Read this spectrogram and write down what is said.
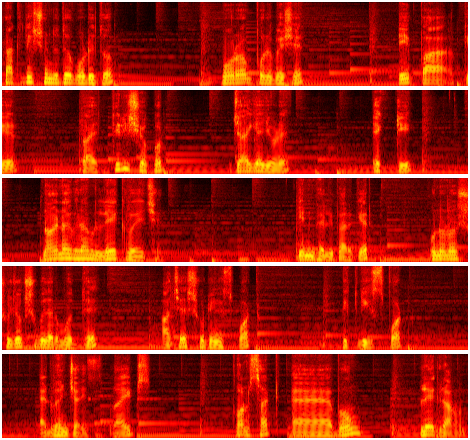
প্রাকৃতিক সৌন্দর্য বর্ধিত মনোরম পরিবেশের এই পার্কের প্রায় তিরিশ একর জায়গা জুড়ে একটি নয়নাভিরাম লেক রয়েছে। গ্রিন ভ্যালি পার্কের অন্যান্য সুযোগ সুবিধার মধ্যে আছে shooting spot, picnic spot, adventure rides, concert এবং প্লেগ্রাউন্ড।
